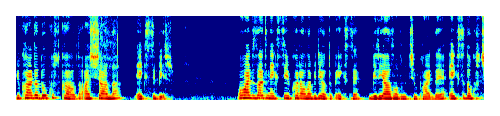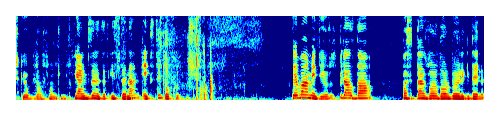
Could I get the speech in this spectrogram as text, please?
Yukarıda 9 kaldı. Aşağıda eksi 1. O halde zaten eksi yukarı alabiliyorduk. Eksi 1'i yazmadığım için paydaya. Eksi 9 çıkıyor buradan sonucumuz. Yani bize nedir? İstenen eksi 9. Devam ediyoruz. Biraz daha basitten zora doğru böyle gidelim.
